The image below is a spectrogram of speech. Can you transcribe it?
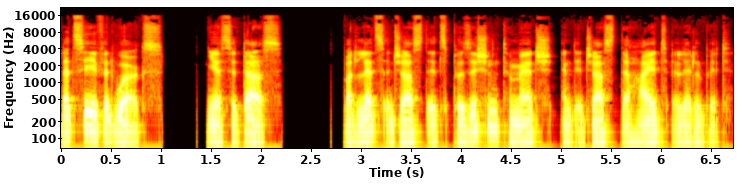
Let's see if it works. Yes, it does. But let's adjust its position to match and adjust the height a little bit.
